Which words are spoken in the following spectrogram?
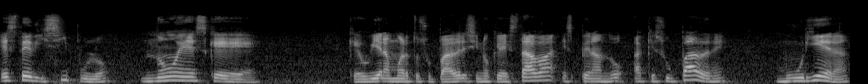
este discípulo no es que, que hubiera muerto su padre, sino que estaba esperando a que su padre muriera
